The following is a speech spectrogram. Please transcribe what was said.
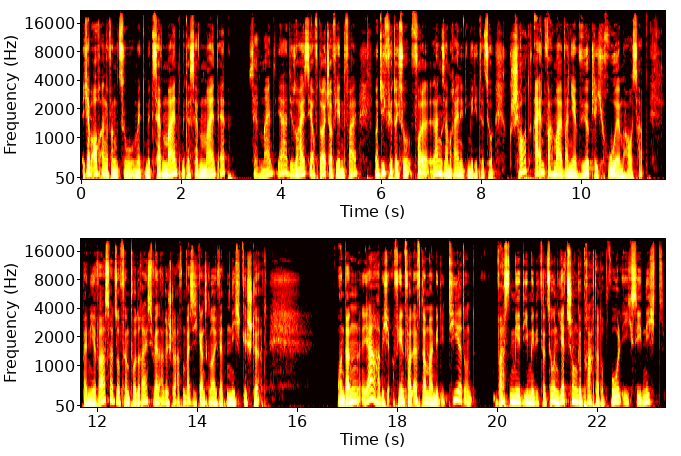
Ich habe auch angefangen zu, mit, mit Seven Mind, mit der Seven Mind App. Seven Mind, ja, die, so heißt sie auf Deutsch auf jeden Fall. Und die führt euch so voll langsam rein in die Meditation. Schaut einfach mal, wann ihr wirklich Ruhe im Haus habt. Bei mir war es halt so 5.30 Uhr, wenn alle schlafen, weiß ich ganz genau, ich werde nicht gestört. Und dann, ja, habe ich auf jeden Fall öfter mal meditiert und was mir die Meditation jetzt schon gebracht hat, obwohl ich sie nicht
